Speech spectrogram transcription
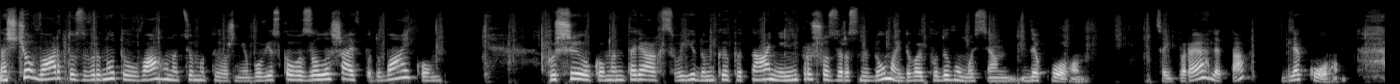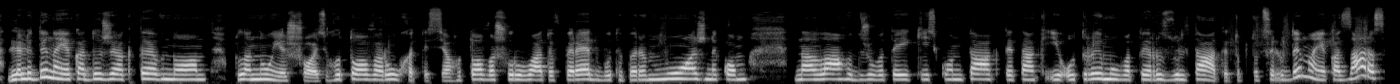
На що варто звернути увагу на цьому тижні? Обов'язково залишай вподобайку. Пиши у коментарях свої думки, питання. Ні про що зараз не думай. Давай подивимося, для кого цей перегляд, так? Для кого? Для людини, яка дуже активно планує щось, готова рухатися, готова шурувати вперед, бути переможником, налагоджувати якісь контакти, так і отримувати результати. Тобто, це людина, яка зараз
